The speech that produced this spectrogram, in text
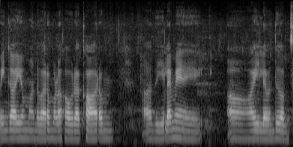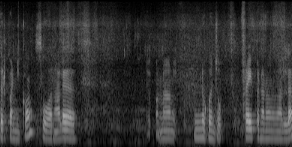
வெங்காயம் அந்த வரமிளகாவோட காரம் அது எல்லாமே ஆயிலை வந்து அப்சர்வ் பண்ணிக்கும். ஸோ அதனால் நான் இன்னும் கொஞ்சம் ஃப்ரை பண்ணணும் நல்லா.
